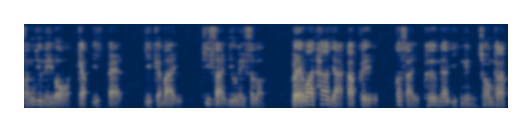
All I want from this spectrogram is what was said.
ฝังอยู่ในบอร์ดกับอีก 8 กิกะไบต์ที่ใส่อยู่ในสล็อตแปลว่าถ้าอยากอัปเกรดก็ใส่เพิ่มได้อีกหนึ่งช่องครับ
